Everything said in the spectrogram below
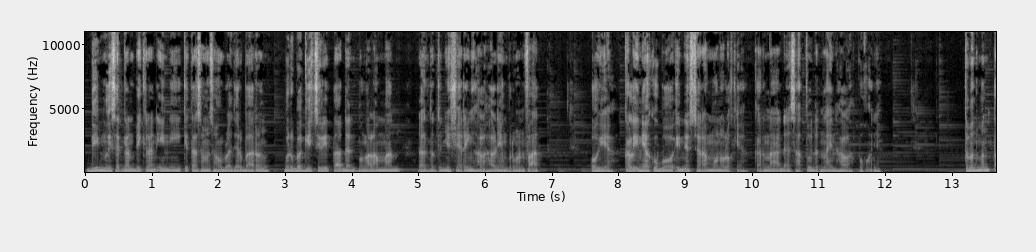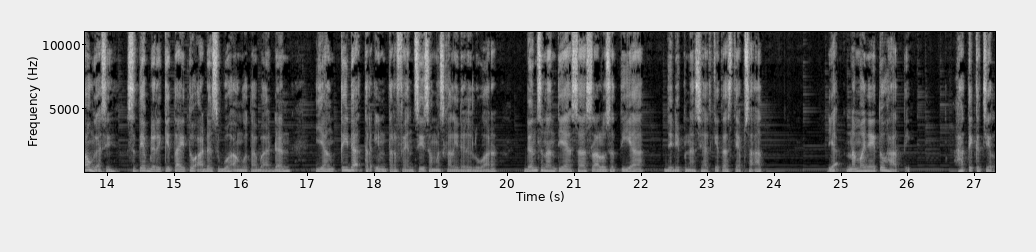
Di Melisankan Pikiran ini, kita sama-sama belajar bareng, berbagi cerita dan pengalaman, dan tentunya sharing hal-hal yang bermanfaat. Oh iya, kali ini aku bawainnya secara monolog ya, karena ada satu dan lain hal lah pokoknya. Teman-teman tahu nggak sih, setiap dari kita itu ada sebuah anggota badan yang tidak terintervensi sama sekali dari luar dan senantiasa selalu setia jadi penasihat kita setiap saat. Ya, namanya itu hati. Hati kecil.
